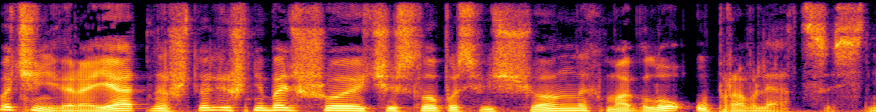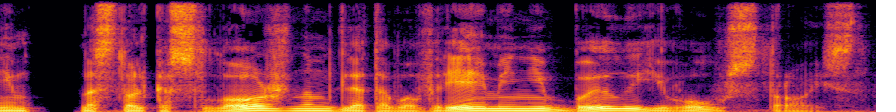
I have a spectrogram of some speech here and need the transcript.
Очень вероятно, что лишь небольшое число посвященных могло управляться с ним, настолько сложным для того времени было его устройство.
